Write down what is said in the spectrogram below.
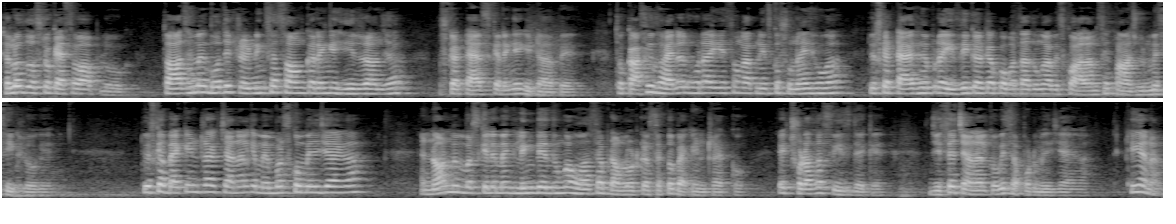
दोस्तों, कैसे हो आप लोग? तो आज हम एक बहुत ही ट्रेंडिंग सा सॉन्ग करेंगे, हीर रांझा। उसका टैब्स करेंगे गिटार पे। तो काफ़ी वायरल हो रहा है ये सॉन्ग आपने इसको सुना ही होगा। तो इसका टैब्स में पूरा इजी करके आपको बता दूँगा, आप इसको आराम से पाँच मिनट में सीख लोगे। तो इसका बैक इन ट्रैक चैनल के मेंबर्स को मिल जाएगा। एंड नॉन मेंबर्स के लिए मैं एक लिंक दे दूँगा, वहाँ से आप डाउनलोड कर सकते हो बैक इन ट्रैक को। एक छोटा सा फ़ीस देके, जिससे चैनल को भी सपोर्ट मिल जाएगा। ठीक है ना?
